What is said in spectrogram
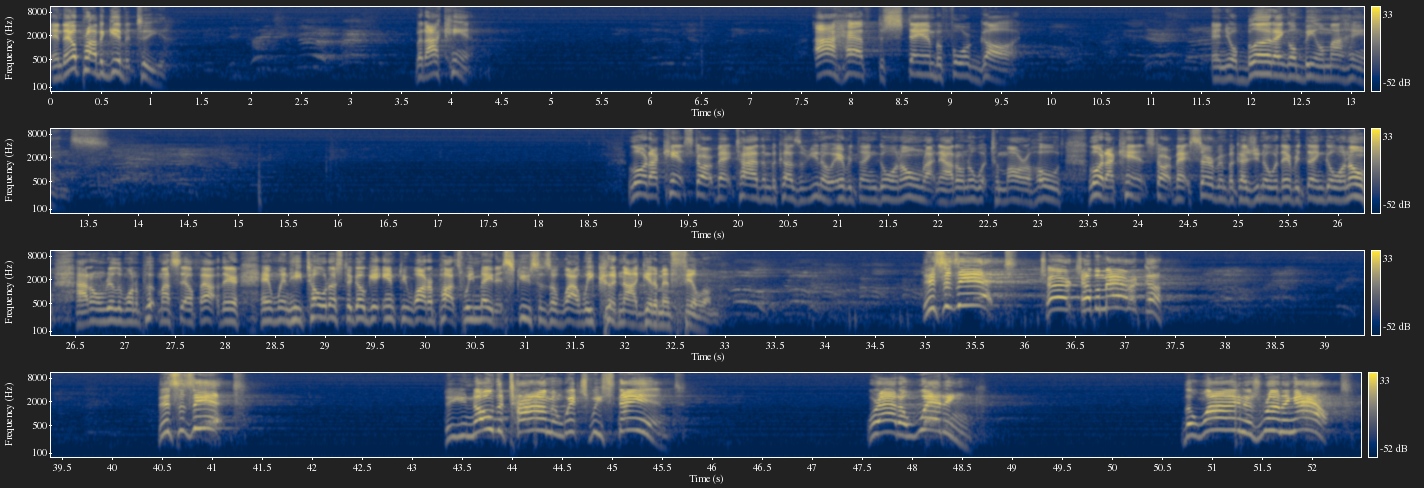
And they'll probably give it to you. But I can't. I have to stand before God. And your blood ain't going to be on my hands. Lord, I can't start back tithing because of, you know, everything going on right now. I don't know what tomorrow holds. Lord, I can't start back serving because, you know, with everything going on, I don't really want to put myself out there. And when He told us to go get empty water pots, we made excuses of why we could not get them and fill them. This is it, Church of America. This is it. Do you know the time in which we stand? We're at a wedding. The wine is running out.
